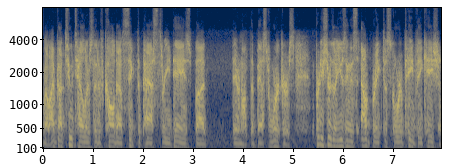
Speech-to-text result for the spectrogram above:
Well, I've got two tellers that have called out sick the past three days, but they're not the best workers. Pretty sure they're using this outbreak to score a paid vacation.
